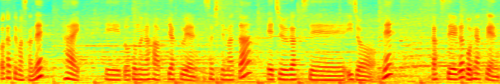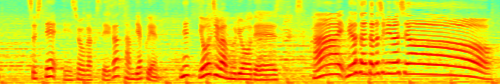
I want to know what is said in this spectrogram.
分かってますかね？はい。えーと、大人が800円そしてまた、えー、中学生以上ね学生が500円そして、えー、小学生が300円。ね幼児は無料です。はい皆さん楽しみましょう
